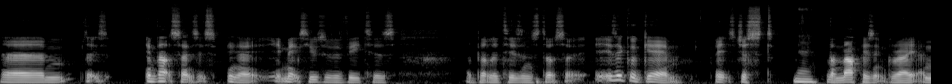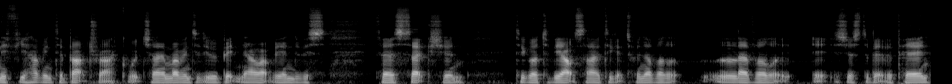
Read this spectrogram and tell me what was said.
Um, it's, in that sense, it's you know it makes use of the Vita's abilities and stuff. So it is a good game. It's just Yeah, the map isn't great, and if you're having to backtrack, which I'm having to do a bit now at the end of this first section, to go to the outside to get to another level, it's just a bit of a pain.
